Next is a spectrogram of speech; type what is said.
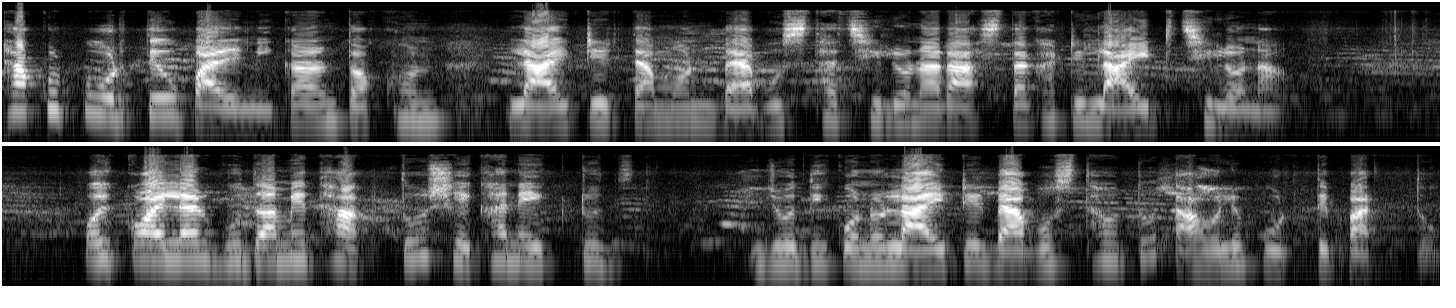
ঠাকুর পড়তেও পারেনি, কারণ তখন লাইটের তেমন ব্যবস্থা ছিল না, রাস্তাঘাটে লাইট ছিল না। ওই কয়লার গুদামে থাকতো, সেখানে একটু যদি কোনো লাইটের ব্যবস্থা হতো, তাহলে পড়তে পারতো।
